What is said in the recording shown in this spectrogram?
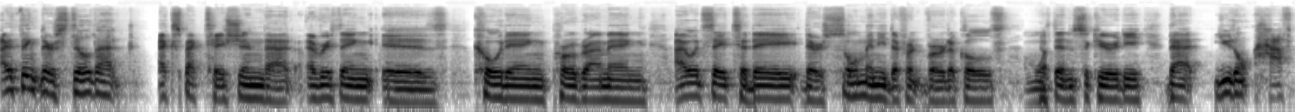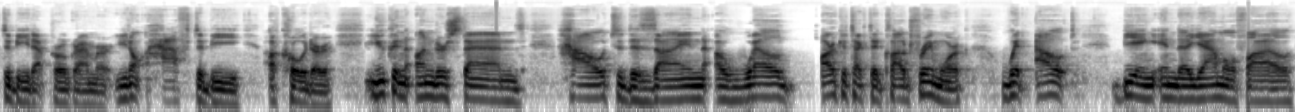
I think there's still that expectation that everything is coding, programming. I would say today there's so many different verticals within security that you don't have to be that programmer. You don't have to be a coder. You can understand how to design a well architected cloud framework without being in the YAML file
